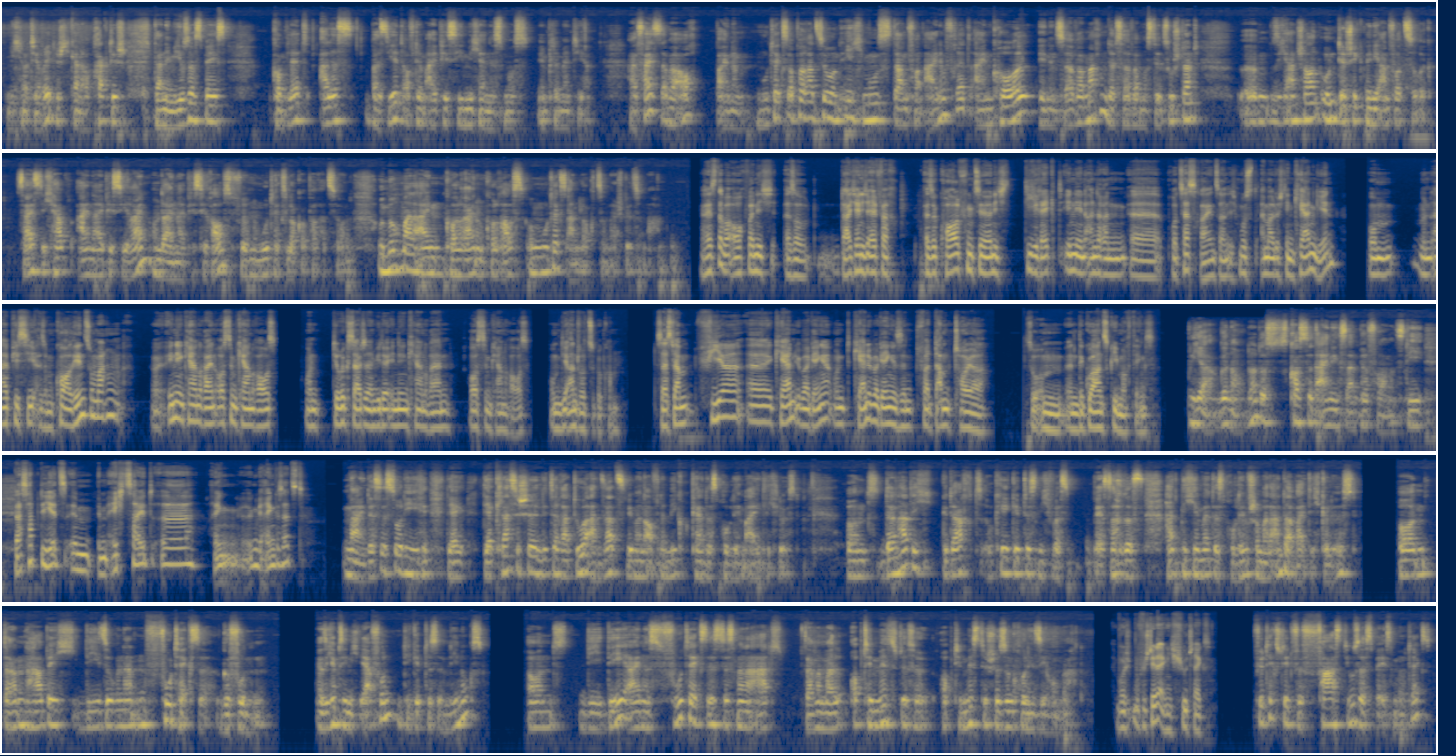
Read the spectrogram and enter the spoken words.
nicht nur theoretisch, ich kann auch praktisch dann im User Space komplett alles basierend auf dem IPC-Mechanismus implementieren. Das heißt aber auch, bei einem Mutex-Operation, ich muss dann von einem Thread einen Call in den Server machen. Der Server muss den Zustand ähm, sich anschauen und der schickt mir die Antwort zurück. Das heißt, ich habe einen IPC rein und einen IPC raus für eine Mutex-Log-Operation. Und nochmal einen Call rein und Call raus, um Mutex-Unlock zum Beispiel zu machen. Heißt aber auch, wenn ich, also da ich ja nicht einfach, also Call funktioniert ja nicht direkt in den anderen äh, Prozess rein, sondern ich muss einmal durch den Kern gehen, um einen IPC, also einen Call hinzumachen, äh, in den Kern rein, aus dem Kern raus und die Rückseite dann wieder in den Kern rein, aus dem Kern raus, um die Antwort zu bekommen. Das heißt, wir haben vier äh, Kernübergänge und Kernübergänge sind verdammt teuer. So im in the grand scheme of things. Ja, genau. Ne? Das kostet einiges an Performance. Die das habt ihr jetzt im, im Echtzeit äh, ein, irgendwie eingesetzt? Nein, das ist so die, der, der klassische Literaturansatz, wie man auf einem Mikrokern das Problem eigentlich löst. Und dann hatte ich gedacht, okay, gibt es nicht was Besseres? Hat nicht jemand das Problem schon mal anderweitig gelöst? Und dann habe ich die sogenannten Futexe gefunden. Also ich habe sie nicht erfunden, die gibt es im Linux. Und die Idee eines Futex ist, dass man eine Art, sagen wir mal, optimistische, optimistische Synchronisierung macht. Wofür steht eigentlich Futex? Futex steht für Fast User Space Mutex.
